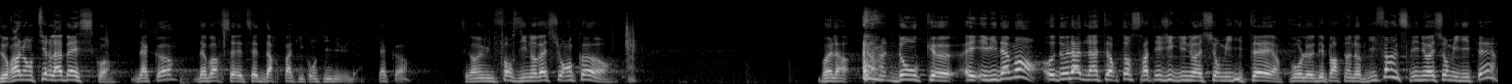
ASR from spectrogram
ralentir la baisse, quoi. D'accord? D'avoir cette, cette DARPA qui continue. D'accord? C'est quand même une force d'innovation encore. Voilà. Donc, euh, évidemment, au-delà de l'importance stratégique de l'innovation militaire pour le Department of Defense, l'innovation militaire,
